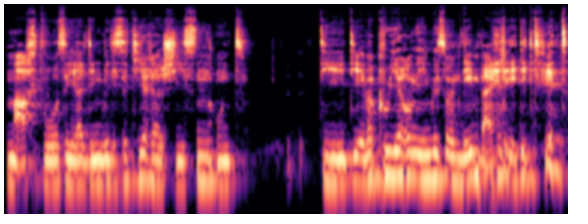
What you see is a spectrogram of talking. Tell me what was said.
macht, wo sie halt irgendwie diese Tiere erschießen und die, die Evakuierung irgendwie so im Nebenbei erledigt wird.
